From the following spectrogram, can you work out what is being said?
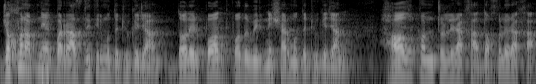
যখন আপনি একবার রাজনীতির মধ্যে ঢুকে যান, দলের পদ, পদবীর নেশার মধ্যে ঢুকে যান, হল কন্ট্রোলে রাখা, দখলে রাখা,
